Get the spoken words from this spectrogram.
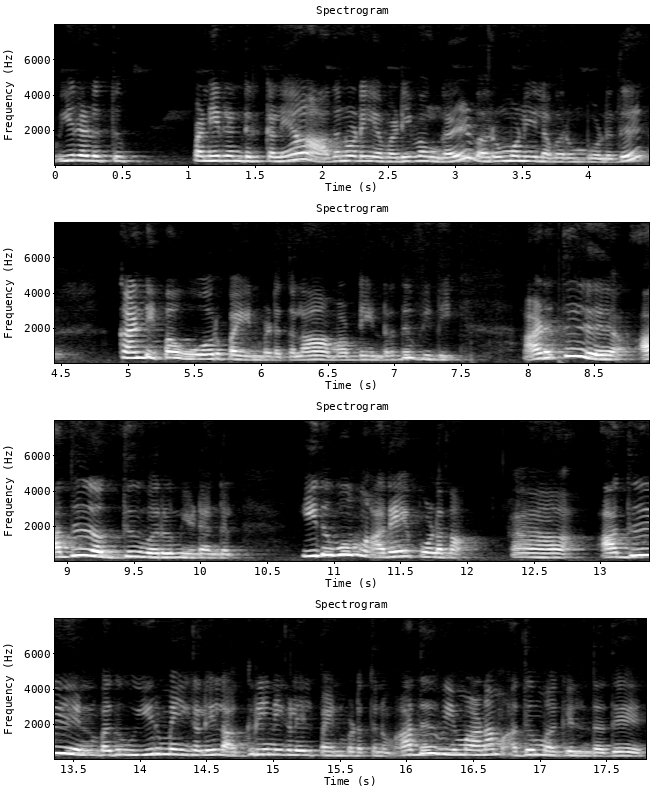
உயிரெழுத்து பன்னிரெண்டு இருக்கு இல்லையா? அதனுடைய வடிவங்கள் வறுமொழியில் வரும் பொழுது கண்டிப்பாக ஓர் பயன்படுத்தலாம் அப்படின்றது விதி. அடுத்து அது அஃது வரும் இடங்கள். இதுவும் அதே போல தான். அது என்பது உயிர்மைகளில் அக்ரிணிகளில் பயன்படுத்தணும். அது விமானம் அது மகிழ்ந்தது.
